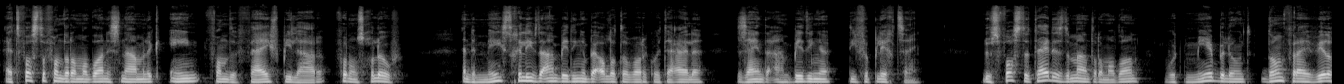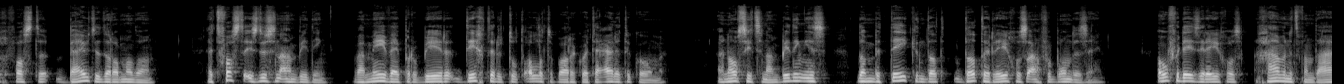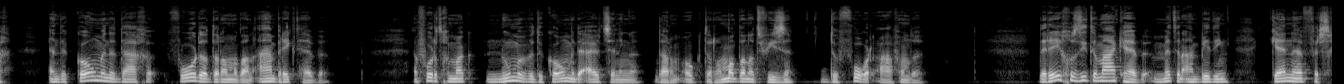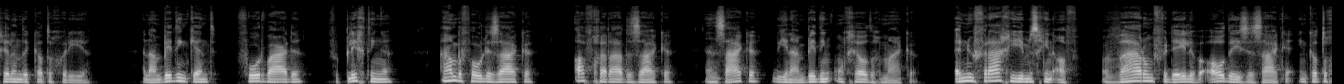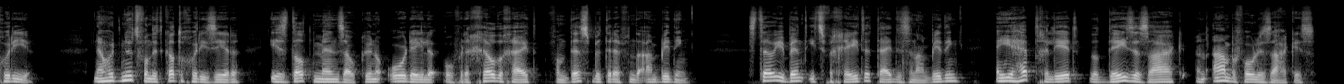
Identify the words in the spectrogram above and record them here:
Het vasten van de Ramadan is namelijk één van de vijf pilaren van ons geloof. En de meest geliefde aanbiddingen bij Allah Ta'ala zijn de aanbiddingen die verplicht zijn. Dus vasten tijdens de maand Ramadan wordt meer beloond dan vrijwillig vasten buiten de Ramadan. Het vasten is dus een aanbidding, waarmee wij proberen dichter tot Allah ta'ala te komen. En als iets een aanbidding is, dan betekent dat dat er regels aan verbonden zijn. Over deze regels gaan we het vandaag en de komende dagen voordat de Ramadan aanbreekt hebben. En voor het gemak noemen we de komende uitzendingen daarom ook de Ramadan-adviezen de vooravonden. De regels die te maken hebben met een aanbidding kennen verschillende categorieën. Een aanbidding kent voorwaarden, verplichtingen, aanbevolen zaken, afgeraden zaken en zaken die een aanbidding ongeldig maken. En nu vraag je je misschien af, waarom verdelen we al deze zaken in categorieën? Nou, het nut van dit categoriseren is dat men zou kunnen oordelen over de geldigheid van desbetreffende aanbidding. Stel je bent iets vergeten tijdens een aanbidding en je hebt geleerd dat deze zaak een aanbevolen zaak is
